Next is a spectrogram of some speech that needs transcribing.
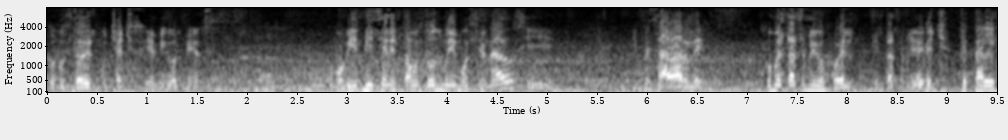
con ustedes, muchachos y amigos míos. Como bien dicen, estamos todos muy emocionados y, y pues a darle. ¿Cómo estás, amigo Joel? Que estás a mi derecha. ¿Qué tal?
